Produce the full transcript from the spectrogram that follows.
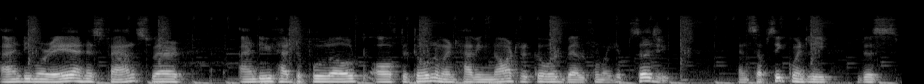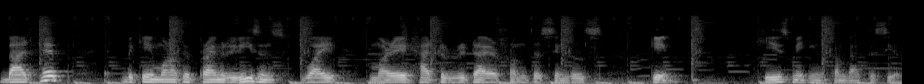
Andy Murray and his fans, where Andy had to pull out of the tournament having not recovered well from a hip surgery. And subsequently, this bad hip became one of the primary reasons why Murray had to retire from the singles game. He is making a comeback this year.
